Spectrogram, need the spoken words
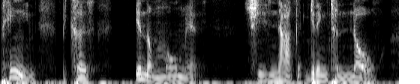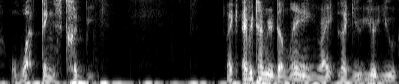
pain because in the moment she's not getting to know what things could be. Like every time you're delaying right like you you you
